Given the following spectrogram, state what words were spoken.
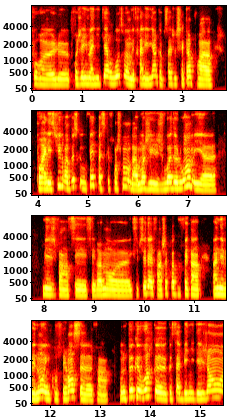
pour euh, le projet humanitaire ou autre. on mettra les liens, comme ça chacun pourra, pourra aller suivre un peu ce que vous faites, parce que franchement, bah, moi, je vois de loin, mais, euh, mais c'est vraiment exceptionnel. Enfin, à chaque fois que vous faites un, un événement, une conférence, enfin, on ne peut que voir que, que ça bénit des gens.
